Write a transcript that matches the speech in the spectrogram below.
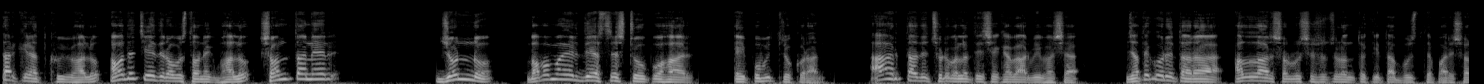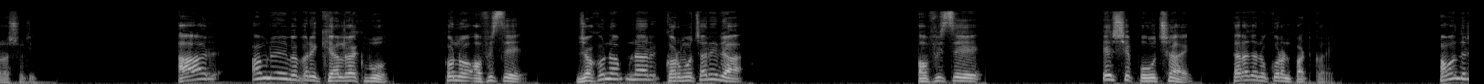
তার কেরাত খুবই ভালো। আমাদের চেয়েদের অবস্থা অনেক ভালো। সন্তানের জন্য বাবা মায়ের দেয়া শ্রেষ্ঠ উপহার এই পবিত্র কোরআন। আর তাদের ছোটবেলাতে শেখাবে আরবি ভাষা, যাতে করে তারা আল্লাহর সর্বশেষ চূড়ান্ত কিতাব বুঝতে পারে সরাসরি। আর আমরা এই ব্যাপারে খেয়াল রাখব, কোনো অফিসে যখন আপনার কর্মচারীরা অফিসে এসে পৌঁছায়, তারা যেন কোরআন পাঠ করে। আমাদের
